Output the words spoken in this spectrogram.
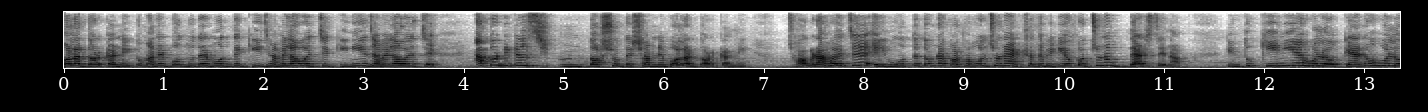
বলার দরকার নেই। তোমাদের বন্ধুদের মধ্যে কি ঝামেলা হয়েছে কি নিয়ে ঝামেলা হয়েছে এত ডিটেলস দর্শকদের সামনে বলার দরকার নেই। ঝগড়া হয়েছে এই মুহূর্তে তোমরা কথা বলছো না একসাথে ভিডিও করছ না দ্যাটস এনাফ কিন্তু কি নিয়ে হলো কেন হলো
